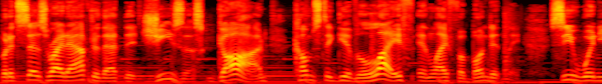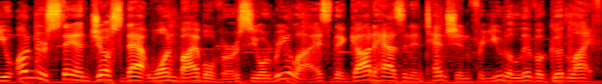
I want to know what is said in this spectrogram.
But it says right after that that Jesus, God, comes to give life and life abundantly. See, when you understand just that one Bible verse, you'll realize that God has an intention for you to live a good life,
